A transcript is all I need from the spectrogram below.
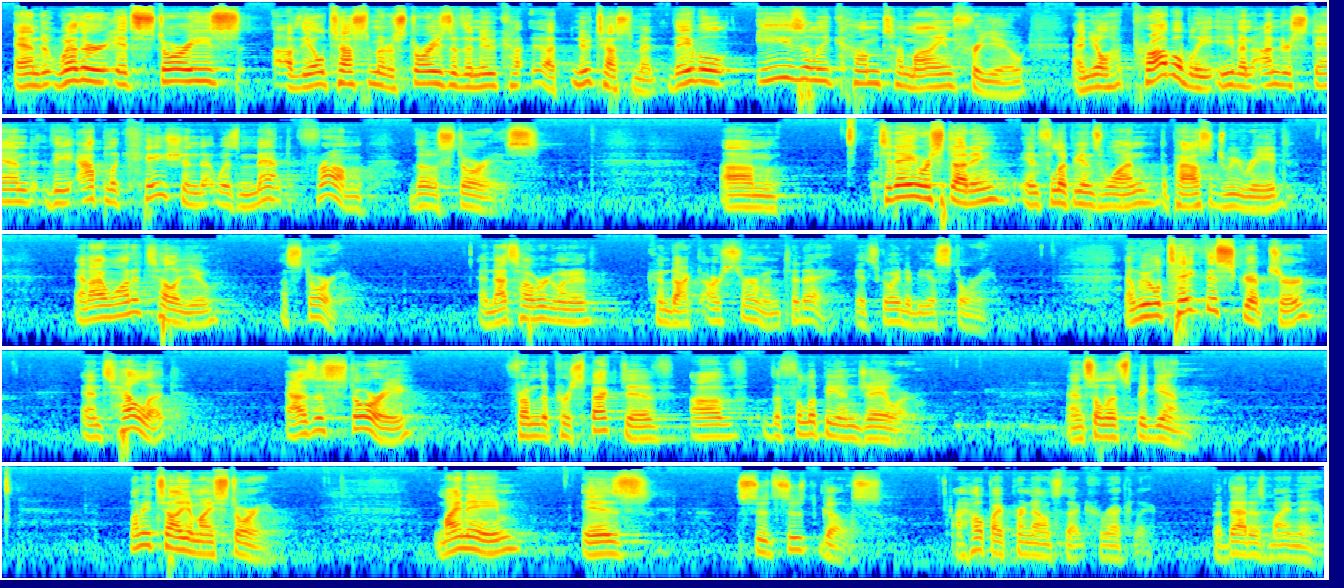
And whether it's stories of the Old Testament or stories of the New, uh, New Testament, they will easily come to mind for you, and you'll probably even understand the application that was meant from those stories. Um, today we're studying in Philippians 1, the passage we read, and I want to tell you a story. And that's how we're going to conduct our sermon today. It's going to be a story. And we will take this scripture and tell it as a story from the perspective of the Philippian jailer. And so let's begin. Let me tell you my story. My name is Sudsutgos. I hope I pronounced that correctly, but that is my name.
